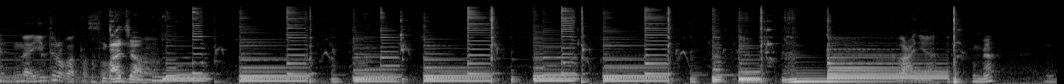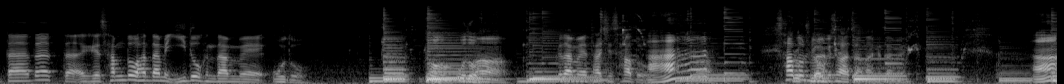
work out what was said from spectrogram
같은데? 네 인트로 같았어. 맞아. 어. 그거 아니야. 분명? 따다따 이게 3도 한 다음에 2도 그 다음에 5도. 어, 5도. 어. 그 다음에 다시 4도. 아, 4도를 그렇구나. 여기서 하잖아. 그 다음에. 아,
